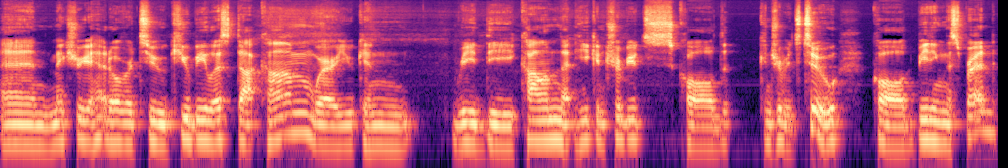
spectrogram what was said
And make sure you head over to QBlist.com where you can read the column that he contributes called contributes to called Beating the Spread.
